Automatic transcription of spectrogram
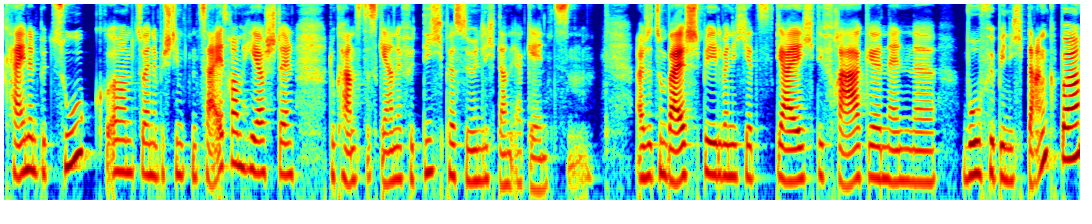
keinen Bezug ähm, zu einem bestimmten Zeitraum herstellen. Du kannst das gerne für dich persönlich dann ergänzen. Also zum Beispiel, wenn ich jetzt gleich die Frage nenne, wofür bin ich dankbar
